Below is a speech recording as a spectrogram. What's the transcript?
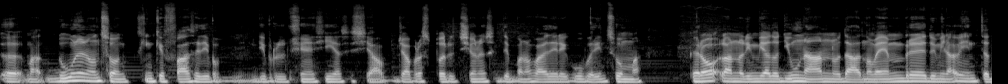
uh, ma Dune non so in che fase di, di, produzione sia, se sia già post-produzione, se debbano fare dei recuperi, insomma, però l'hanno rinviato di un anno da novembre 2020 a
